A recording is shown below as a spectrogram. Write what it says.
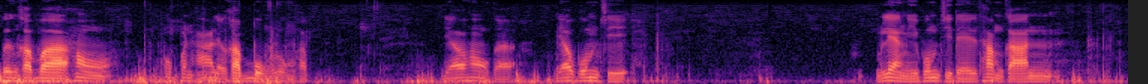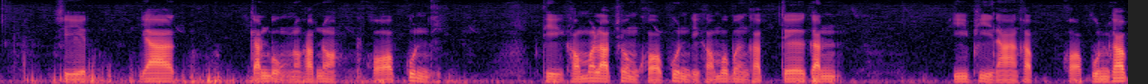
เบิ่งครับว่าเฮาพบปัญหาแล้วครับบ่งลงครับ เดี๋ยวเฮาก็เดี๋ยวผมสิมือแรงนี้ผมสิได้ทำการฉีดยากันบ่งนะครับเนาะขอบคุณที่ที่เขามารับชมขอบคุณที่เขามาเบิ่งครับ เจอกัน EP หน้าครับ ขอบคุณครับ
